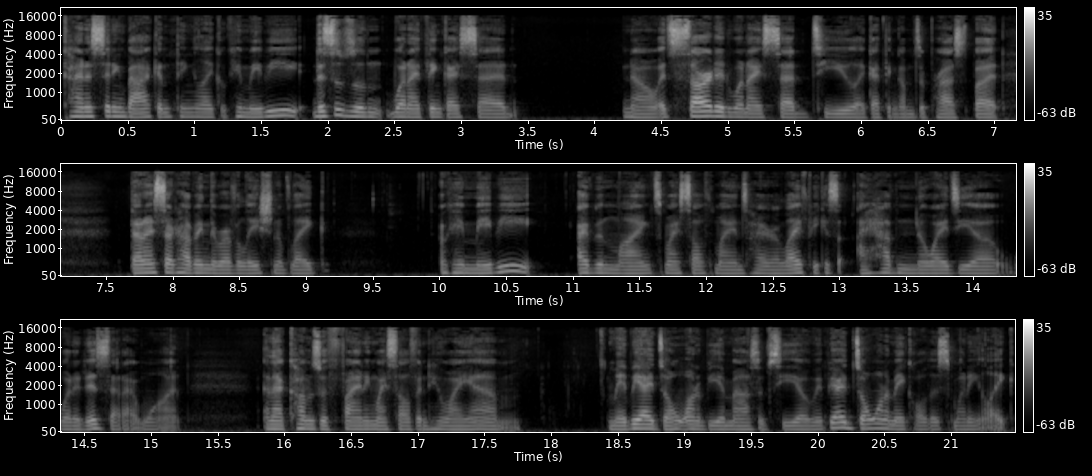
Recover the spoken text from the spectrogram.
kind of sitting back and thinking like, okay, maybe this when- when I think I said, no, it started when I said to you, like, I think I'm depressed, but then I started having the revelation of like, okay, maybe I've been lying to myself my entire life because I have no idea what it is that I want. And that comes with finding myself and who I am. Maybe I don't want to be a massive CEO. Maybe I don't want to make all this money. Like,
